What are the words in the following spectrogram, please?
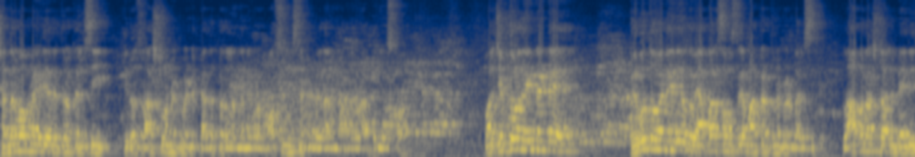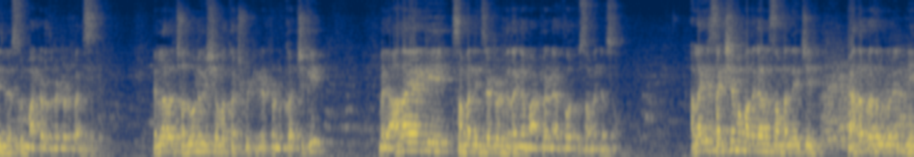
చంద్రబాబు నాయుడు గారు ఇద్దరు కలిసి ఈరోజు రాష్ట్రంలో ఉన్నటువంటి పేద ప్రజలందరినీ కూడా మోసం చేసినటువంటి విధానం మనందరూ కూడా అర్థం చేసుకోవాలి. వాళ్ళు చెప్తున్నది ఏంటంటే ప్రభుత్వం అనేది ఒక వ్యాపార సంస్థగా మాట్లాడుతున్నటువంటి పరిస్థితి. లాభ నష్టాలను బేరీజ్ వేసుకుని మాట్లాడుతున్నటువంటి పరిస్థితి. పిల్లల చదువుల విషయంలో ఖర్చు పెట్టేటటువంటి ఖర్చుకి మరి ఆదాయానికి సంబంధించినటువంటి విధంగా మాట్లాడే అంతవరకు సమంజసం. అలాగే సంక్షేమ పథకాలకు సంబంధించి పేద ప్రజల గురించి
